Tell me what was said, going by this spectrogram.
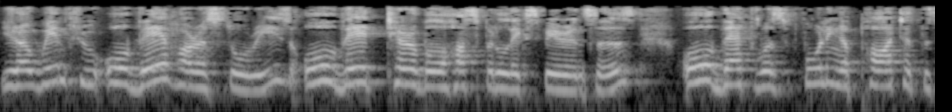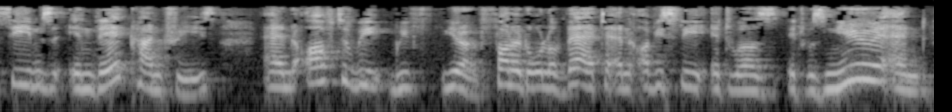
you know, went through all their horror stories, all their terrible hospital experiences, all that was falling apart at the seams in their countries. And after we, we, you know, followed all of that and obviously it was, it was new and,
